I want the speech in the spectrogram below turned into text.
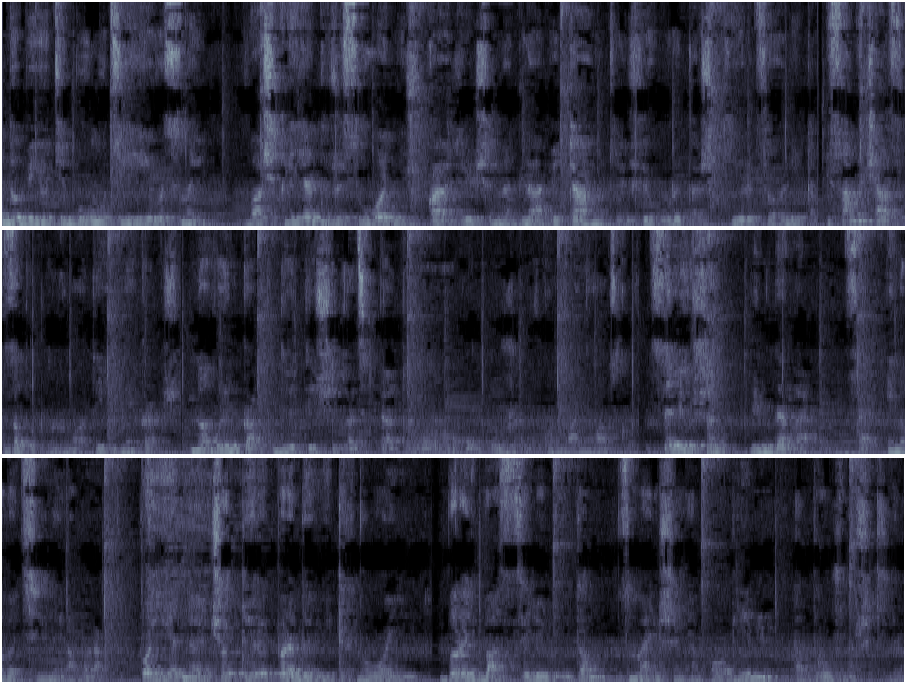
до б'юті буму цієї весни. Ваші клієнти вже сьогодні шукають рішення для підтягнутої фігури та шкіри цього літа. І саме час запропонувати їм найкраще. Новинка 2025 року уже в компанії Ласко. Solution від DLR. Це інноваційний апарат. Поєднує чотири передові технології: боротьба з целюлітом, зменшення об'ємів та пружна шкіра.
